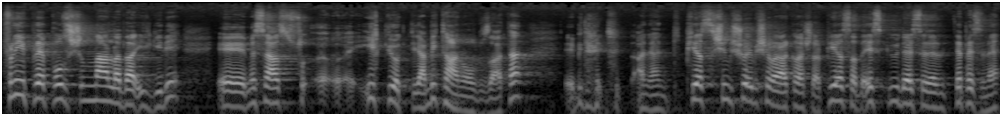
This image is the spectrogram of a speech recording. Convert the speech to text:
free preposition'larla da ilgili e, mesela su- e, ilk değil yani bir tane oldu zaten. E, bir de hani, hani piyasa şimdi şöyle bir şey var arkadaşlar. Piyasada eski üderselerin tepesine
